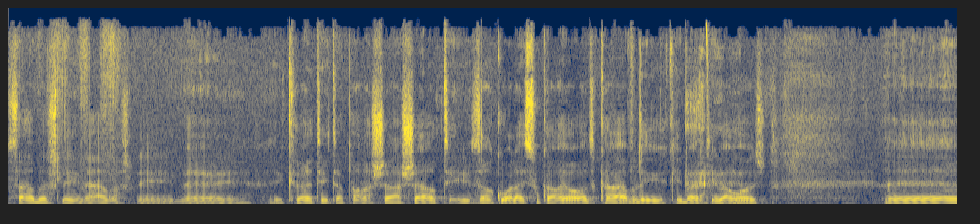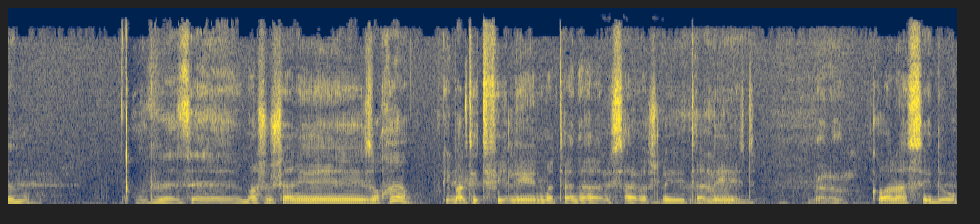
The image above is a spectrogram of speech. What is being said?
סבא שלי ואבא שלי, והקראתי את הפרשה, שרתי, זרקו עליי סוכריות, כאב לי, קיבלתי בראש. אמ, וזה משהו שאני זוכר. קיבלתי תפילין, מתנה מסבא שלי, טלית, ברור. כל הסידור.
